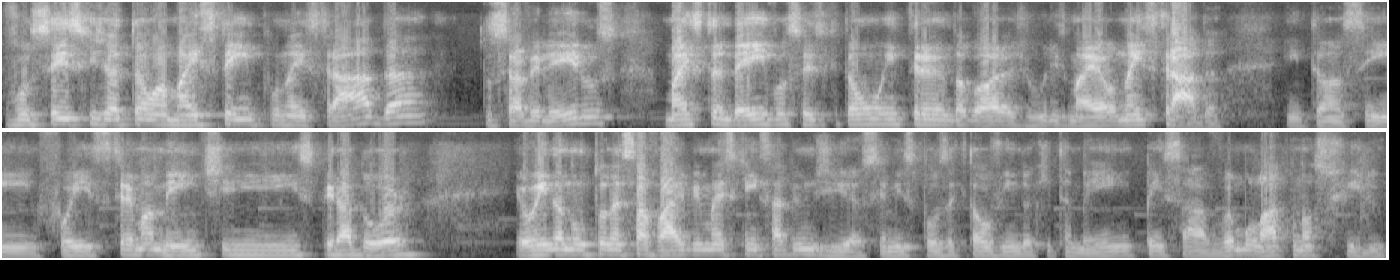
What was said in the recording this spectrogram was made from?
vocês que já estão há mais tempo na estrada, dos traveleiros, mas também vocês que estão entrando agora, Júlio, Ismael, na estrada. Então, assim, foi extremamente inspirador. Eu ainda não tô nessa vibe, mas quem sabe um dia, se a minha esposa que tá ouvindo aqui também, pensar, vamos lá com o nosso filho.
